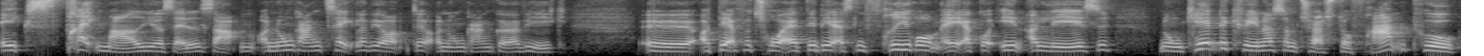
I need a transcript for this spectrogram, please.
ekstremt meget i os alle sammen. Og nogle gange taler vi om det, og nogle gange gør vi ikke. Øh, og derfor tror jeg, at det der sådan frirum af at gå ind og læse nogle kendte kvinder, som tør stå frem på,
